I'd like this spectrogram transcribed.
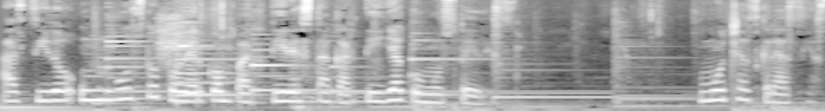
ha sido un gusto poder compartir esta cartilla con ustedes. Muchas gracias.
